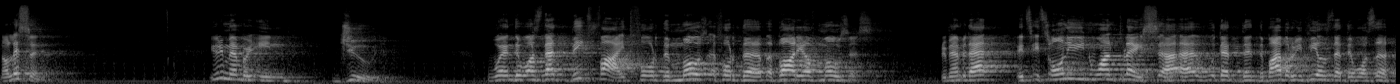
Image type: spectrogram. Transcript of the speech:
Now, listen. You remember in Jude when there was that big fight for the, Mos- for the body of Moses. Remember that? It's, it's only in one place uh, uh, that the, the, Bible reveals that there was a,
